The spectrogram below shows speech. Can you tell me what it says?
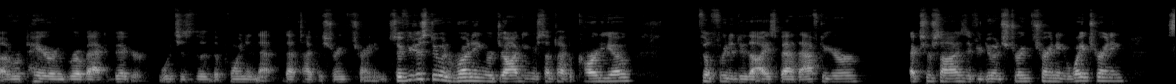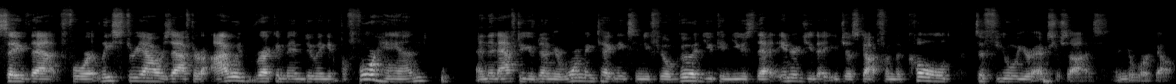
uh, repair and grow back bigger, which is the, the point in that, that type of strength training. So if you're just doing running or jogging or some type of cardio, feel free to do the ice bath after your exercise. If you're doing strength training or weight training, save that for at least three hours after. I would recommend doing it beforehand. And then after you've done your warming techniques and you feel good, you can use that energy that you just got from the cold to fuel your exercise and your workout.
